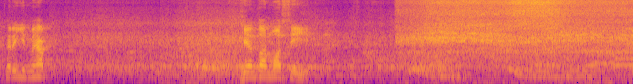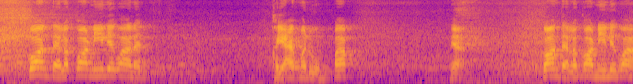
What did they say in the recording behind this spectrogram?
เคยได้ยินไหมครับ เรียนตอนม .4 ก้อนแต่ละก้อนนี้เรียกว่าอะไร ขยายออกมาดูปั๊บ เนี่ย ก้อนแต่ละก้อนนี้เรียกว่า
